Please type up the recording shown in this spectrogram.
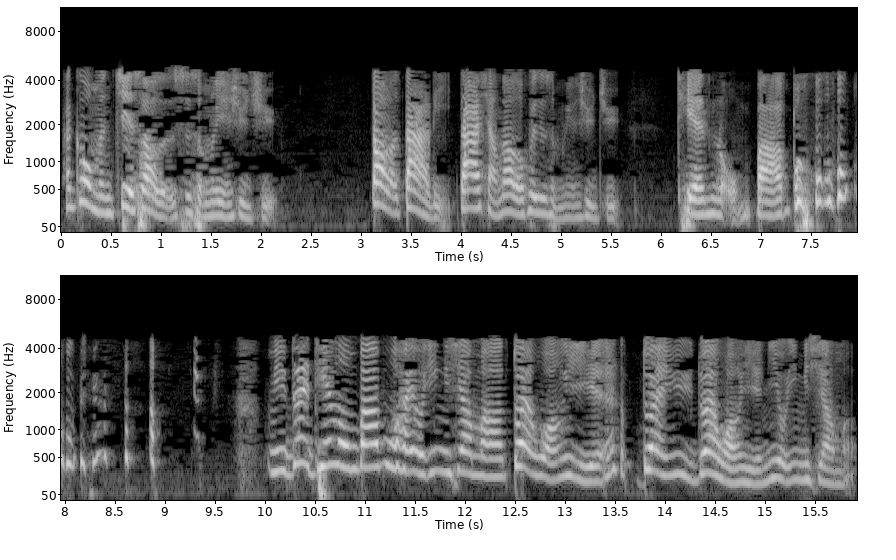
他跟我们介绍的是什么连续剧？到了大理，大家想到的会是什么连续剧？《天龙八部》。你对《天龙八部》还有印象吗？段王爷、段誉、段王爷，你有印象吗？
